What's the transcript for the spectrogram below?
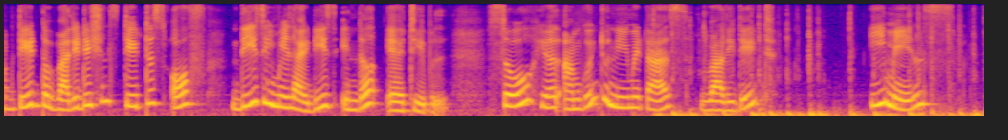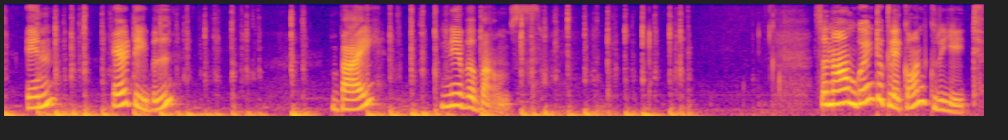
update the validation status of these email IDs in the Airtable. So here I'm going to name it as validate emails in Airtable by NeverBounce. So now I'm going to click on create.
